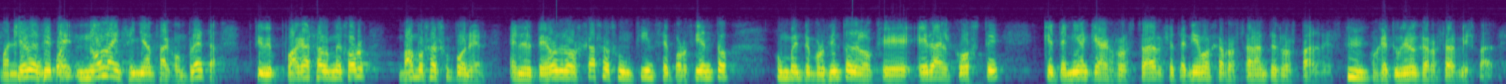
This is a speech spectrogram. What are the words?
Bueno, Quiero ¿según decirte, no la enseñanza completa. Si pagas a lo mejor, vamos a suponer, en el peor de los casos, un 15%, un 20% de lo que era el coste que tenían que arrostrar, que teníamos que arrostrar antes los padres, Mm. o que tuvieron que arrostrar mis padres.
